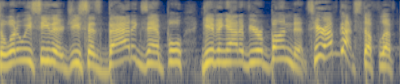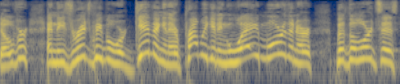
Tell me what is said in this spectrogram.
So what do we see there? Jesus says, bad example, giving out of your abundance. Here, I've got stuff left over, and these rich people were giving, and they're probably giving way more than her, but the Lord says,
